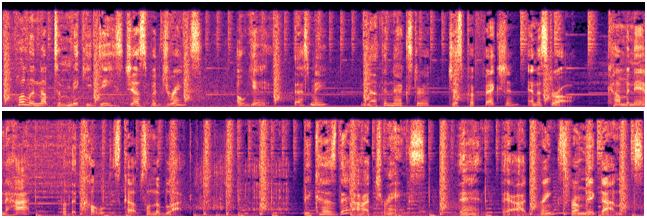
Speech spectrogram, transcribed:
Pulling up to Mickey D's just for drinks? Oh, yeah, that's me. Nothing extra, just perfection and a straw. Coming in hot for the coldest cups on the block. Because there are drinks, then there are drinks from McDonald's.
